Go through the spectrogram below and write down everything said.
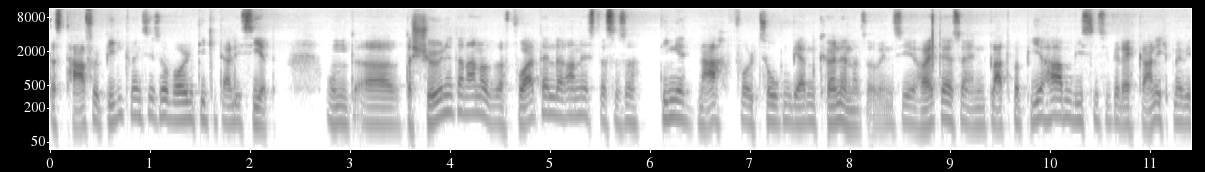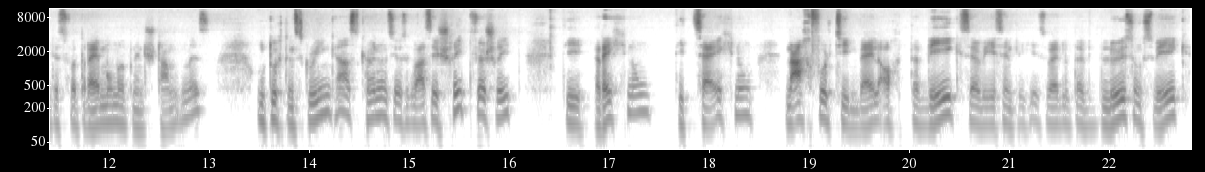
das Tafelbild, wenn Sie so wollen, digitalisiert. Und äh, das Schöne daran oder der Vorteil daran ist, dass also Dinge nachvollzogen werden können. Also wenn Sie heute also ein Blatt Papier haben, wissen Sie vielleicht gar nicht mehr, wie das vor drei Monaten entstanden ist. Und durch den Screencast können Sie also quasi Schritt für Schritt die Rechnung, die Zeichnung nachvollziehen, weil auch der Weg sehr wesentlich ist, weil der Lösungsweg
